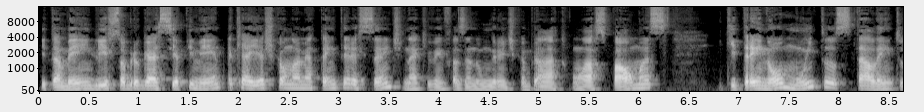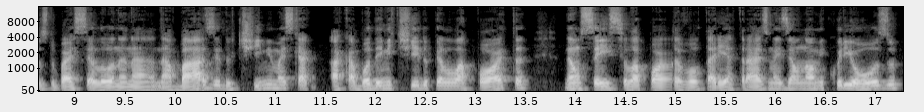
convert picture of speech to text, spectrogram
E também li sobre o Garcia Pimenta, que aí acho que é um nome até interessante, né, que vem fazendo um grande campeonato com Las Palmas, que treinou muitos talentos do Barcelona na, na base do time, mas que a, acabou demitido pelo Laporta não sei se o Laporta voltaria atrás, mas é um nome curioso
